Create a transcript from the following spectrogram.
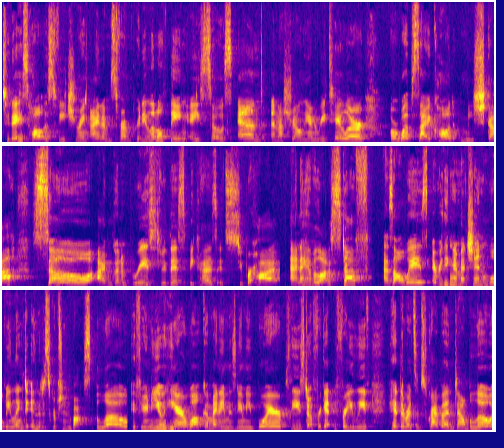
Today's haul is featuring items from Pretty Little Thing, ASOS, and an Australian retailer or website called Mishkah. So I'm gonna breeze through this because it's super hot and I have a lot of stuff. As always, everything I mention will be linked in the description box below. If you're new here, welcome. My name is Naomi Boyer. Please don't forget before you leave, hit the red subscribe button down below.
